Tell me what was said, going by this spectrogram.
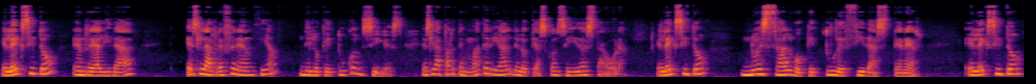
El éxito, en realidad, es la referencia de lo que tú consigues, es la parte material de lo que has conseguido hasta ahora. El éxito no es algo que tú decidas tener. El éxito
